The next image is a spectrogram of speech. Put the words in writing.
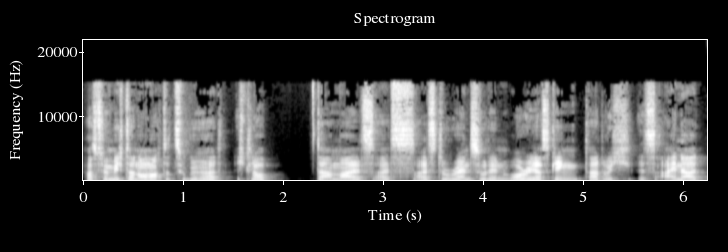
Was für mich dann auch noch dazu gehört, ich glaube, damals, als, als Durant zu den Warriors ging, dadurch ist einer,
